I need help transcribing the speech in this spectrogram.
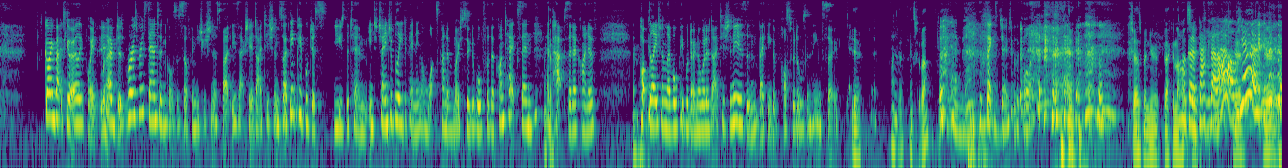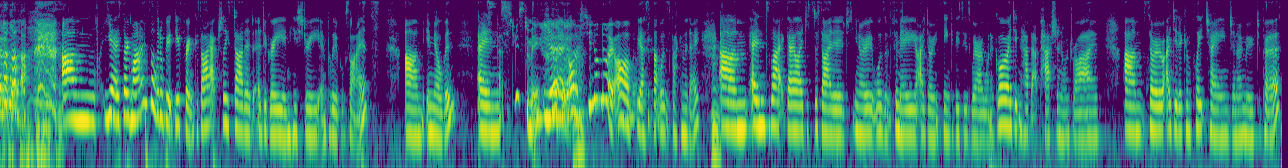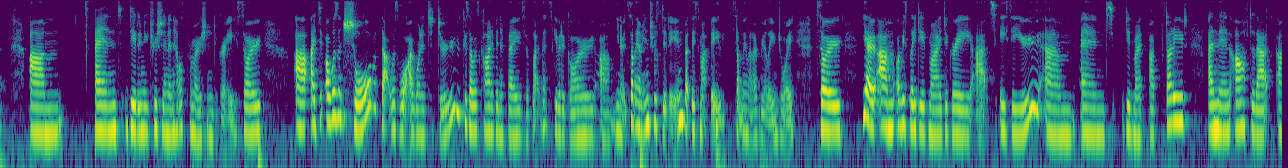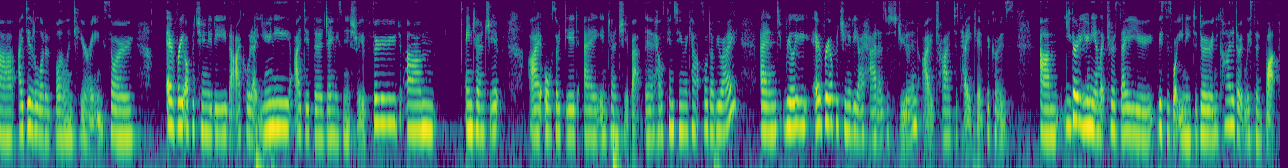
going back to your earlier point, I'm just, Rosemary Stanton calls herself a nutritionist, but is actually a dietitian. So I think people just use the term interchangeably depending on what's kind of most suitable for the context, and and perhaps at a kind of mm-hmm. population level, people don't know what a dietitian is, and they think of hospitals and things. So yeah. Yeah. So, Okay. Thanks for that. thanks, James, for the call. Jasmine, you're back in the hot I've got to seat. back that up. Yeah. Yeah. um, yeah, so mine's a little bit different because I actually started a degree in history and political science um, in Melbourne. And That's news to me. yeah. Oh, did you not know? Oh, yes, that was back in the day. Um, and like Gael, I just decided, you know, it wasn't for me. I don't think this is where I want to go. I didn't have that passion or drive. Um, so I did a complete change and I moved to Perth. Um, and did a nutrition and health promotion degree. So uh, I, wasn't sure that was what I wanted to do because I was kind of in a phase of like, let's give it a go. Um, you know, it's something I'm interested in, but this might be something that I really enjoy. So, yeah, um, obviously did my degree at ECU um, and did my uh, studied, and then after that, uh, I did a lot of volunteering. So every opportunity that I could at uni. I did the Jamie's Ministry of Food um, internship. I also did a internship at the Health Consumer Council WA. And really, every opportunity I had as a student, I tried to take it because um, you go to uni and lecturers say to you, this is what you need to do, and you kind of don't listen. But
